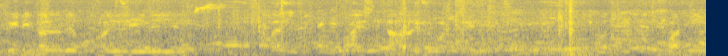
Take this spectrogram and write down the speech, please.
ఇప్పుడు లేకుండా ట్రీట్మెంట్ సబ్సిడీ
